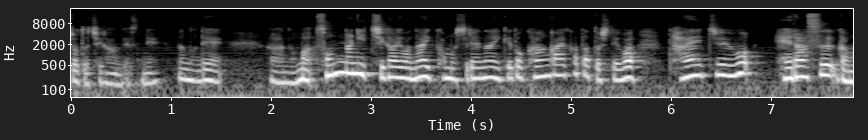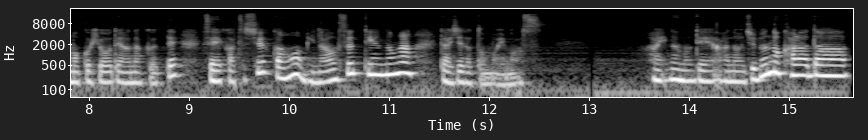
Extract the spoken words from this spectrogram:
ちょっと違うんですね。なのであの、まあ、そんなに違いはないかもしれないけど考え方としては体重を減らすが目標ではなくて生活習慣を見直すっていうのが大事だと思います。はい、なのであの自分の体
